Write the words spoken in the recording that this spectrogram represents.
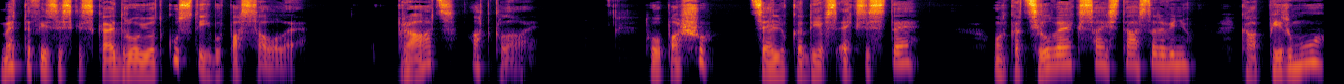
Metafiziski skaidrojot kustību pasaulē, prāts atklāja to pašu ceļu, ka Dievs eksistē un ka cilvēks saistās ar viņu kā pirmo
